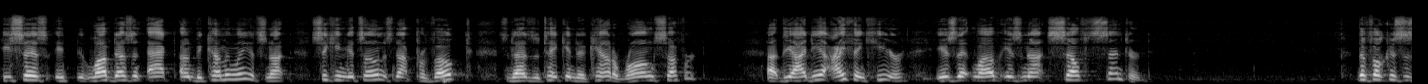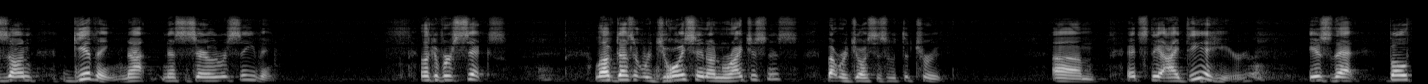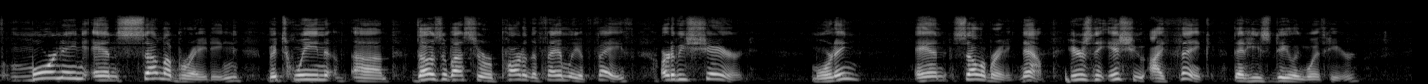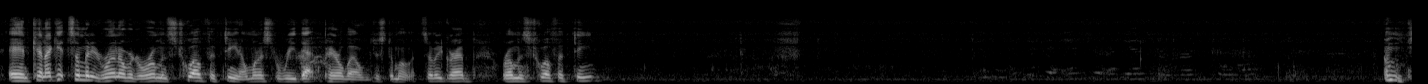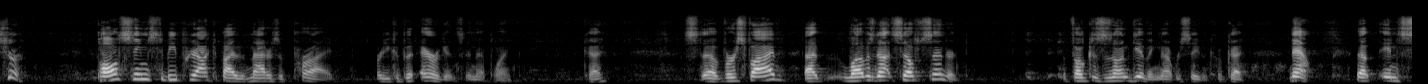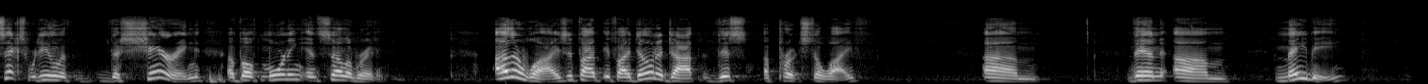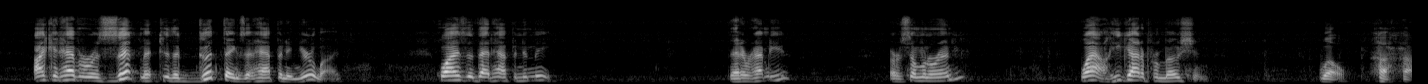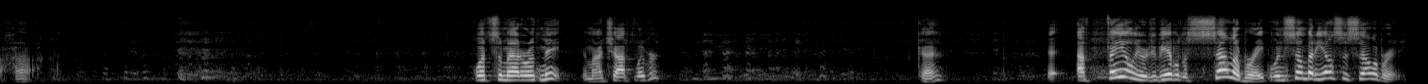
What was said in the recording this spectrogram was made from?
he says it, love doesn't act unbecomingly, it's not seeking its own. It's not provoked. It doesn't take into account a wrong suffered. Uh, the idea, I think, here is that love is not self centered. The focus is on giving, not necessarily receiving. Look at verse 6. Love doesn't rejoice in unrighteousness, but rejoices with the truth. Um, it's the idea here is that both mourning and celebrating between uh, those of us who are part of the family of faith are to be shared. Mourning and celebrating. Now, here's the issue I think that he's dealing with here. And can I get somebody to run over to Romans 12 15? I want us to read that parallel in just a moment. Somebody grab Romans 12 15. sure. Paul seems to be preoccupied with matters of pride, or you could put arrogance in that blank. Okay? Uh, verse 5 uh, love is not self centered. The focus is on giving, not receiving. Okay. Now, in 6, we're dealing with the sharing of both mourning and celebrating. Otherwise, if I, if I don't adopt this approach to life, um, then um, maybe I could have a resentment to the good things that happen in your life. Why hasn't that happened to me? That ever happened to you? Or someone around you? Wow, he got a promotion. Well, ha ha ha. What's the matter with me? Am I chopped liver? Okay. A failure to be able to celebrate when somebody else is celebrating.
